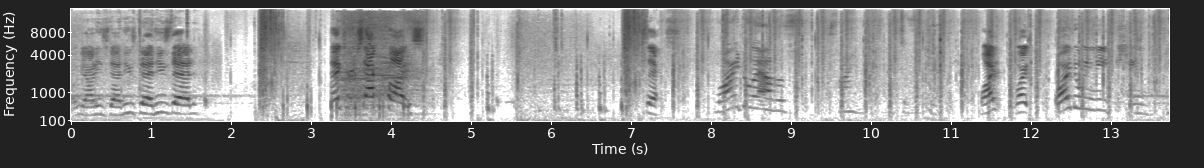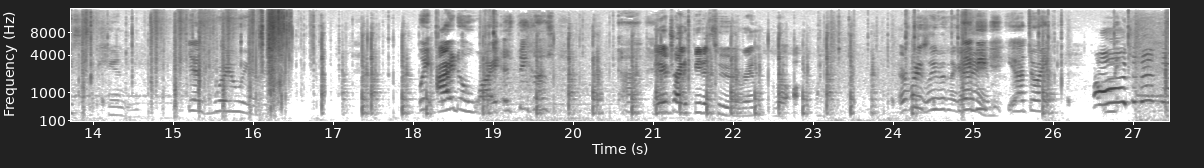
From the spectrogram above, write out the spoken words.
Oh god, he's dead, he's dead, he's dead. Thanks for your sacrifice. Six. Why do I have a fine piece of candy? Why, why, why do we need can- pieces of candy? It's very weird. Wait, I know why. It's because uh, Maybe you're trying to feed it to Ram. Uh, everybody's leaving the game. maybe you have to like Oh, Jadinya.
